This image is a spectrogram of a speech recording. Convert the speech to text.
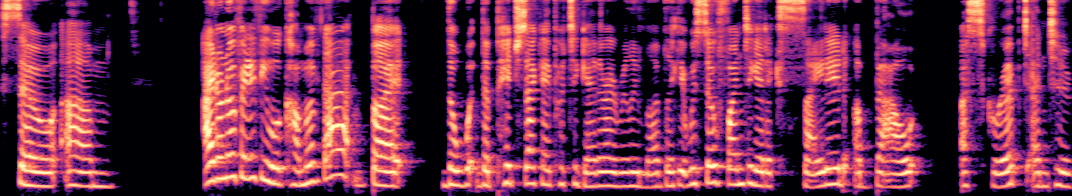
So um, I don't know if anything will come of that, but the the pitch deck I put together, I really loved. Like it was so fun to get excited about a script and to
